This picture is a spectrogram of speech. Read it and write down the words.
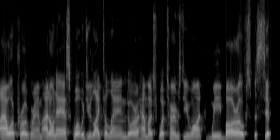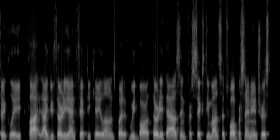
our program. I don't ask what would you like to lend or how much, what terms do you want. We borrow specifically. I do 30 and 50k loans, but we'd borrow 30,000 for 60 months at 12% interest,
